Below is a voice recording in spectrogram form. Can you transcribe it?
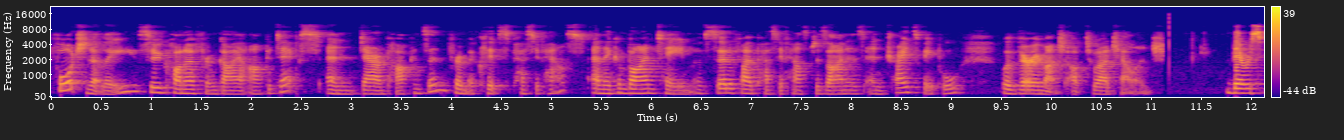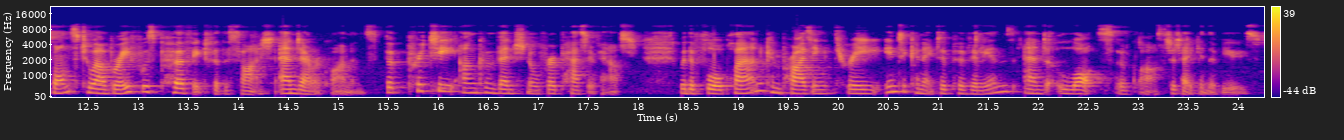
Fortunately, Sue Connor from Gaia Architects and Darren Parkinson from Eclipse Passive House and their combined team of certified passive house designers and tradespeople were very much up to our challenge. Their response to our brief was perfect for the site and our requirements, but pretty unconventional for a passive house, with a floor plan comprising three interconnected pavilions and lots of glass to take in the views.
